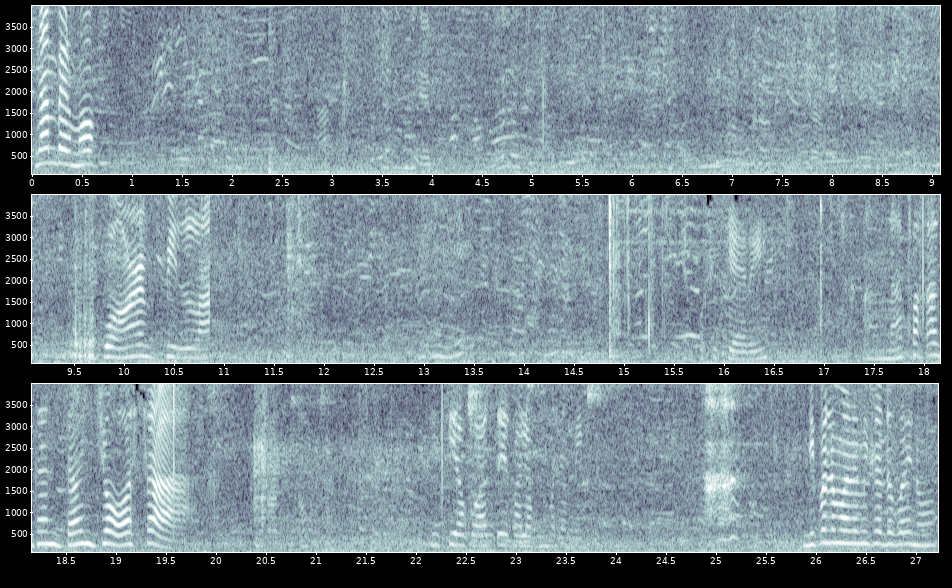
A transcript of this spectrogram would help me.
Number mo? Warm Villa. Yan po si Cherry. Ang napakagandang Diyosa. Sisi ako ate, kala ko malamig. Hindi pa lumalamig sa Dubai, no?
